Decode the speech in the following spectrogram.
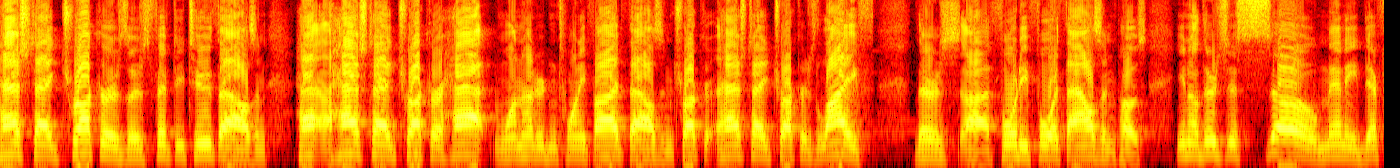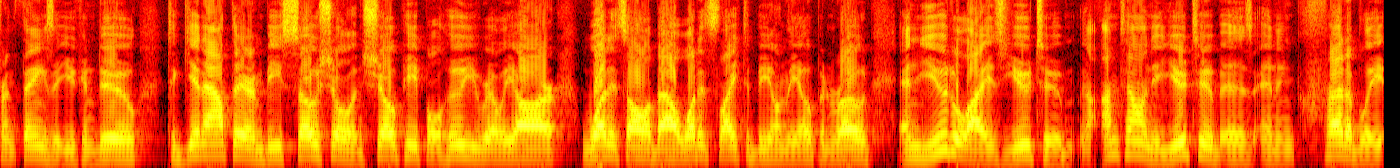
Hashtag Truckers, there's 52,000. Ha hashtag Trucker Hat, 125,000. Trucker, hashtag Truckers Life, there's uh, 44,000 posts. You know, there's just so many different things that you can do to get out there and be social and show people who you really are, what it's all about, what it's like to be on the open road, and utilize YouTube. I'm telling you, YouTube is an incredibly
